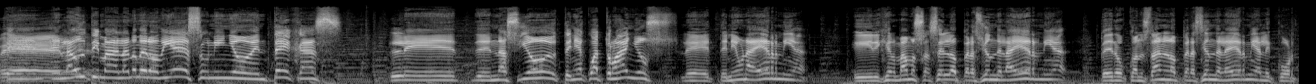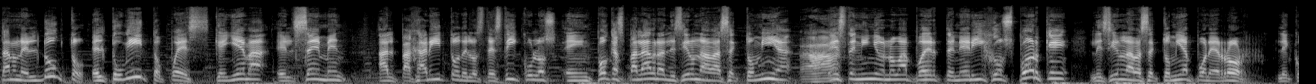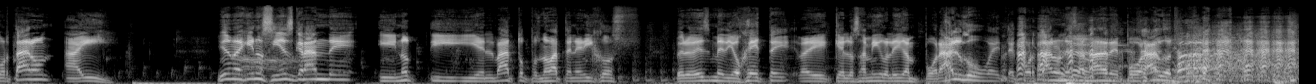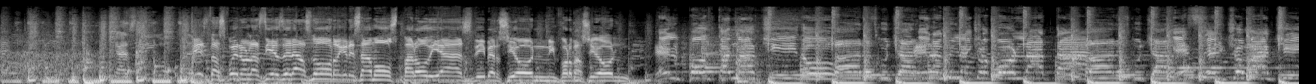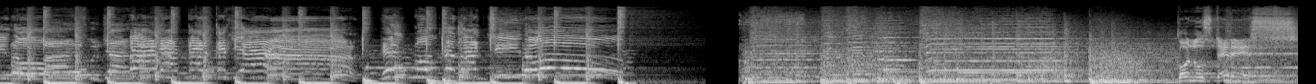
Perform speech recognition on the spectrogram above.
en, la última, la número 10, un niño en Texas le nació, tenía cuatro años, le tenía una hernia. Y dijeron, vamos a hacer la operación de la hernia. Pero cuando estaban en la operación de la hernia le cortaron el ducto, el tubito, pues, que lleva el semen al pajarito de los testículos. En pocas palabras, le hicieron una vasectomía. Este niño no va a poder tener hijos porque le hicieron la vasectomía por error. Le cortaron ahí. Yo me imagino si es grande y no y el vato pues no va a tener hijos. Pero es medio ojete eh, que los amigos le digan por algo, güey. Te cortaron esa madre por algo. Castigo. Estas fueron las 10 de no Regresamos. Parodias, diversión, información. El podcast más chido para escuchar. Era mi la chocolata para escuchar. Es el show más chido para escuchar. Para carcajear. El podcast más chido. Con ustedes.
